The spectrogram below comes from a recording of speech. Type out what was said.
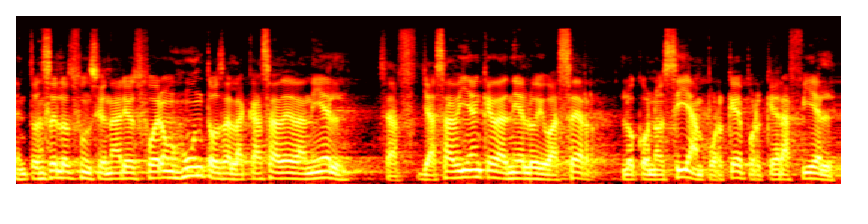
entonces los funcionarios fueron juntos a la casa de Daniel, o sea, ya sabían que Daniel lo iba a hacer, lo conocían, ¿por qué? Porque era fiel,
